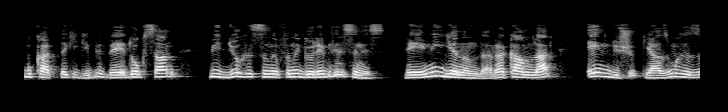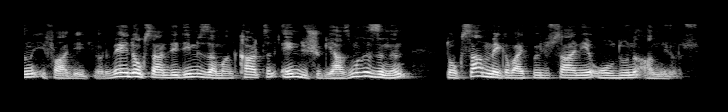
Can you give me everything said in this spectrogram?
bu karttaki gibi V90 video hız sınıfını görebilirsiniz. V'nin yanında rakamlar en düşük yazma hızını ifade ediyor. V90 dediğimiz zaman kartın en düşük yazma hızının 90 MB bölü saniye olduğunu anlıyoruz.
